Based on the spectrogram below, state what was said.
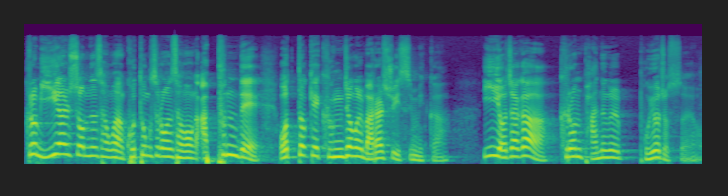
그럼 이해할 수 없는 상황, 고통스러운 상황, 아픈데 어떻게 긍정을 말할 수 있습니까? 이 여자가 그런 반응을 보여줬어요.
